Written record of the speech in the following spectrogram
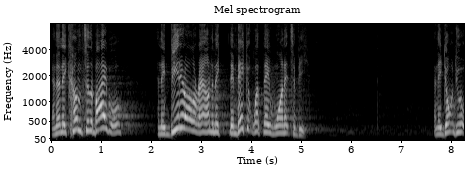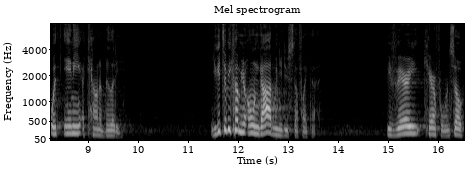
And then they come to the Bible and they beat it all around and they, they make it what they want it to be. And they don't do it with any accountability. You get to become your own God when you do stuff like that. Be very careful. And so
